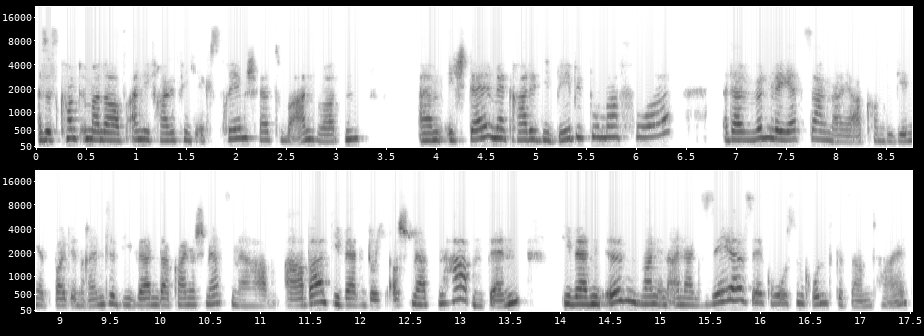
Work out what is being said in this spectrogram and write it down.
Also es kommt immer darauf an, die Frage finde ich extrem schwer zu beantworten. Ähm, ich stelle mir gerade die Babyboomer vor. Da würden wir jetzt sagen, naja, komm, die gehen jetzt bald in Rente, die werden da keine Schmerzen mehr haben. Aber die werden durchaus Schmerzen haben, denn die werden irgendwann in einer sehr, sehr großen Grundgesamtheit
